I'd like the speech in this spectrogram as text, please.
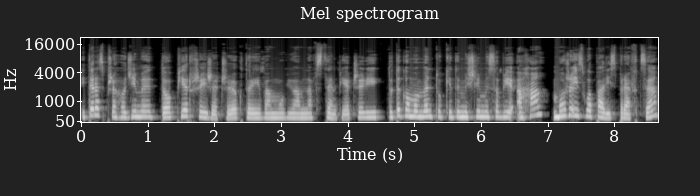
I teraz przechodzimy do pierwszej rzeczy, o której Wam mówiłam na wstępie, czyli do tego momentu, kiedy myślimy sobie, aha, może i złapali sprawcę,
